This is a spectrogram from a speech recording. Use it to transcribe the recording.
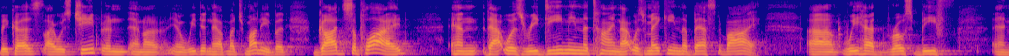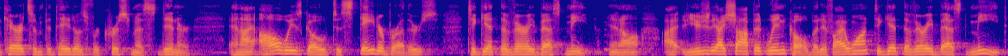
because I was cheap and, and uh, you know, we didn't have much money, but God supplied, and that was redeeming the time. That was making the best buy. Uh, we had roast beef and carrots and potatoes for Christmas dinner, and I always go to Stater Brothers to get the very best meat. You know, I, usually I shop at Winco, but if I want to get the very best meat,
